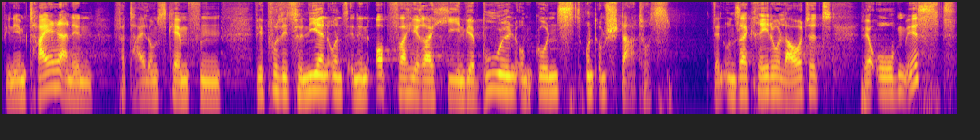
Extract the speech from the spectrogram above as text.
Wir nehmen teil an den Verteilungskämpfen, wir positionieren uns in den Opferhierarchien, wir buhlen um Gunst und um Status. Denn unser Credo lautet, wer oben ist,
